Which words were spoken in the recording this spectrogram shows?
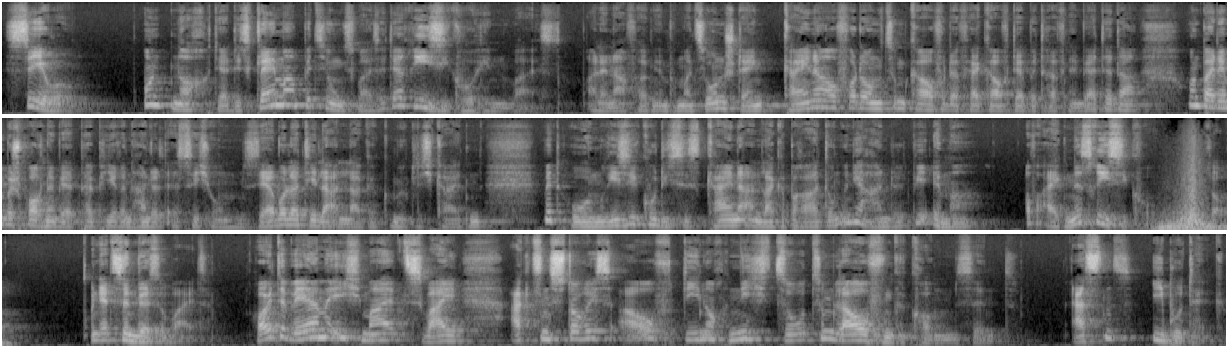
SEO. Und noch der Disclaimer bzw. der Risikohinweis. Alle nachfolgenden Informationen stellen keine Aufforderung zum Kauf oder Verkauf der betreffenden Werte dar und bei den besprochenen Wertpapieren handelt es sich um sehr volatile Anlagemöglichkeiten mit hohem Risiko. Dies ist keine Anlageberatung und ihr handelt wie immer auf eigenes Risiko. So, und jetzt sind wir soweit. Heute wärme ich mal zwei Aktienstories auf, die noch nicht so zum Laufen gekommen sind. Erstens Ibutec.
